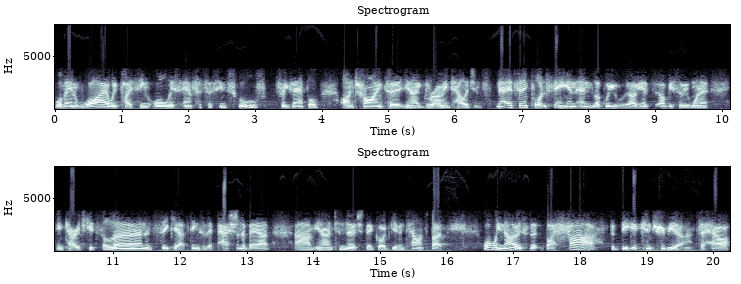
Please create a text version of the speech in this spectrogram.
well, then why are we placing all this emphasis in schools, for example, on trying to, you know, grow intelligence? Now, it's an important thing, and, and look, we uh, it's obviously we want to encourage kids to learn and seek out things that they're passionate about, um, you know, and to nurture their God-given talents. But what we know is that by far the bigger contributor to how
